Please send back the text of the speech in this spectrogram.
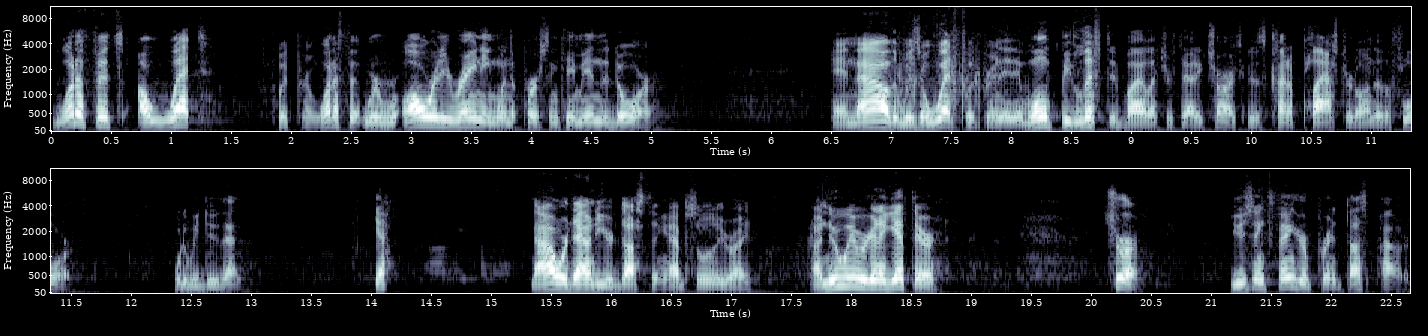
What if it's a wet footprint? What if it were already raining when the person came in the door? And now there was a wet footprint, and it won't be lifted by electrostatic charge because it's kind of plastered onto the floor. What do we do then? Yeah. Now we're down to your dusting. Absolutely right. I knew we were going to get there. Sure. Using fingerprint dust powder,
